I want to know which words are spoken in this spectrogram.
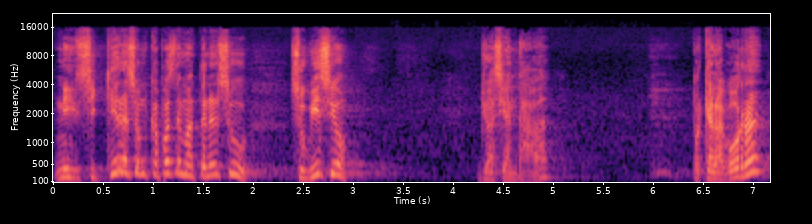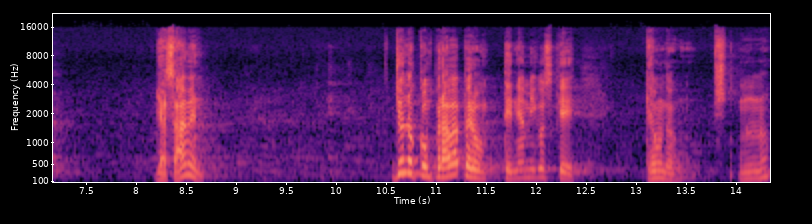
Ni siquiera son capaces de mantener su, su vicio. Yo así andaba. Porque a la gorra, ya saben. Yo no compraba, pero tenía amigos que, ¿qué onda? ¿No?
